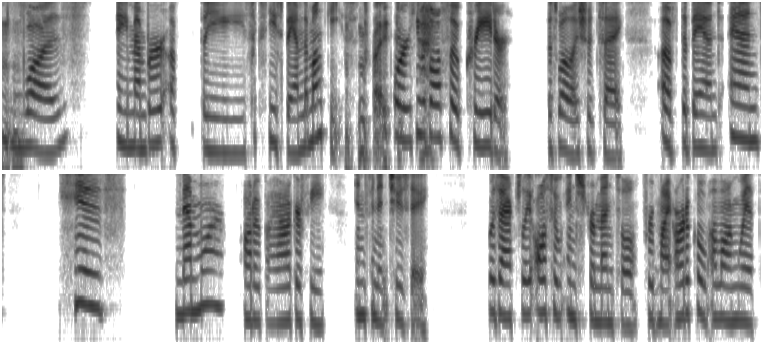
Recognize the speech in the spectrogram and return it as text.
mm-hmm. was a member of the 60s band The Monkees. right. Or he was also creator, as well, I should say, of the band. And his memoir, autobiography, Infinite Tuesday, was actually also instrumental for my article, along with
